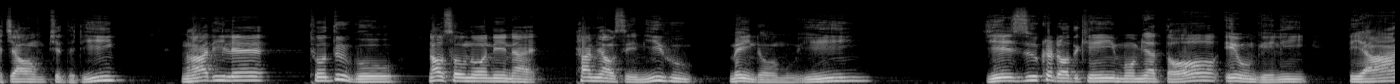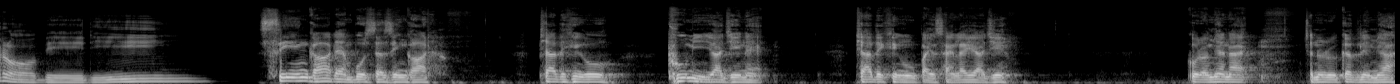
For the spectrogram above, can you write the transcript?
အကြောင်းဖြစ်သည်ငါသည်လည်းထိုသူကို နောက်ဆုံးသောနေ့၌ထမြောက်စေမည်ဟု မိန့်တော်မူ၏ယေရှုခရစ်တော်သခင်မွန်မြတ်သောဧဝံဂေလိတရားတော်ပေတည်း Seeing God and possessing God ဖျားသခင်ကိုဖူးမြင်ရခြင်းနဲ့ဖျားသခင်ကိုပိုင်ဆိုင်လိုက်ရခြင်းကိုရောမြတ်၌ကျွန်တော်တို့ကက်သလစ်များ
